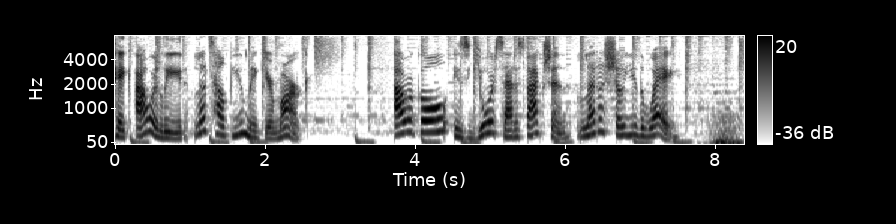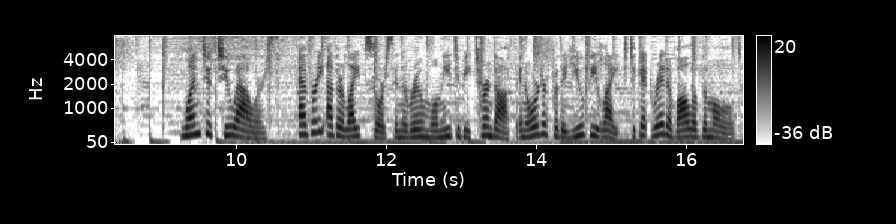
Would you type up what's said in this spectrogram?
Take our lead, let's help you make your mark. Our goal is your satisfaction. Let us show you the way. 1 to 2 hours. Every other light source in the room will need to be turned off in order for the UV light to get rid of all of the mold.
